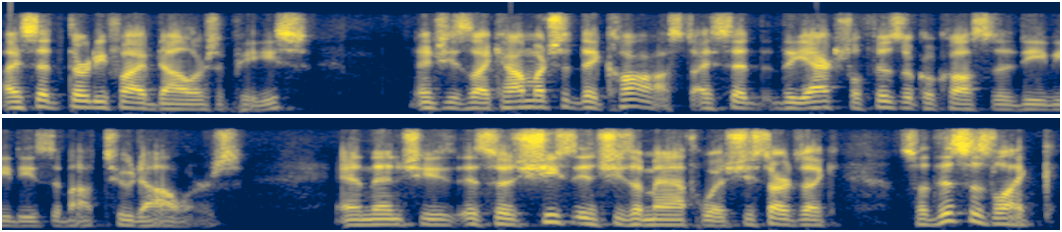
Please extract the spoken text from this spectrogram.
I said $35 a piece. And she's like, How much did they cost? I said, The actual physical cost of the DVD is about $2 and then she so she's and she's a math whiz. She starts like, so this is like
